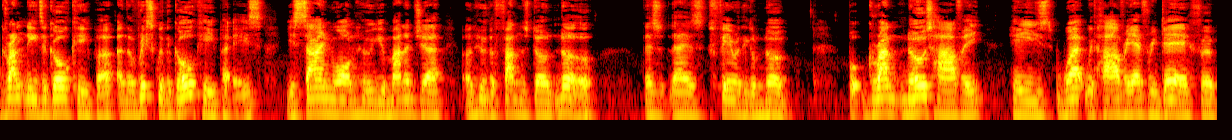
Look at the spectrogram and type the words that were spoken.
Grant needs a goalkeeper. And the risk with a goalkeeper is you sign one who your manager and who the fans don't know. There's there's fear of the unknown. But Grant knows Harvey He's worked with Harvey every day for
